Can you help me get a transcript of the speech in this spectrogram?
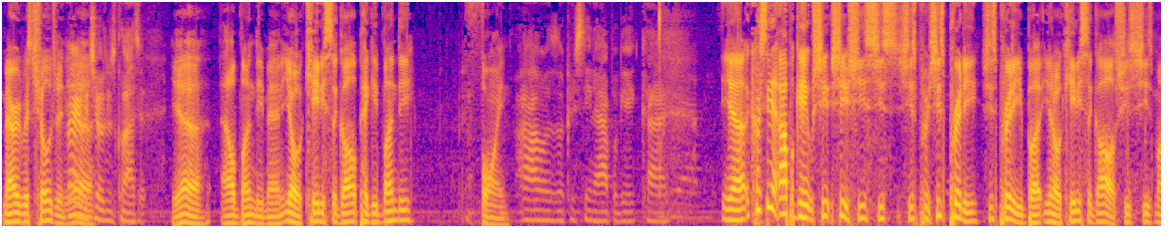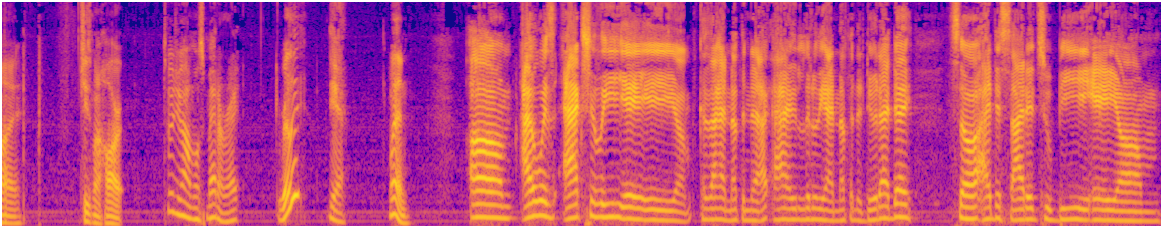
Married with Children. Married yeah, with Children's classic. yeah. Al Bundy, man. Yo, Katey Sagal, Peggy Bundy, fine. I was a Christina Applegate guy. Yeah, Christina Applegate. She she she's she's she's pre- she's pretty. She's pretty, but you know, Katey Sagal. She's she's my she's my heart. Told you I almost met her, right? Really? Yeah. When? Um, I was actually a because I had nothing. To, I, I literally had nothing to do that day, so I decided to be a um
